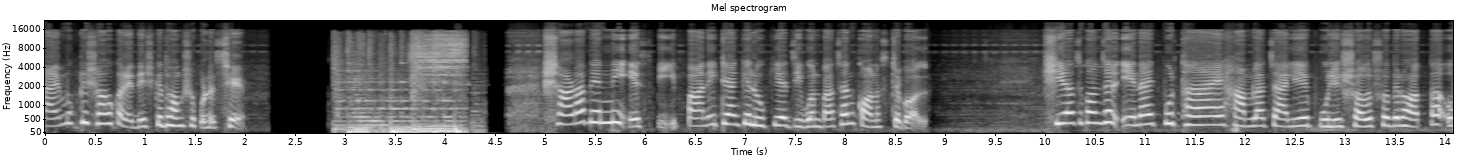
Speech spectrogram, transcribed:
দায়মুক্তি সহকারে দেশকে ধ্বংস করেছে। সাড়া দেননি এসপি। পানি ট্যাঙ্কে লুকিয়ে জীবন বাঁচান কনস্টেবল। সিরাজগঞ্জের এনায়েতপুর থানায় হামলা চালিয়ে পুলিশ সদস্যদের হত্যা ও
